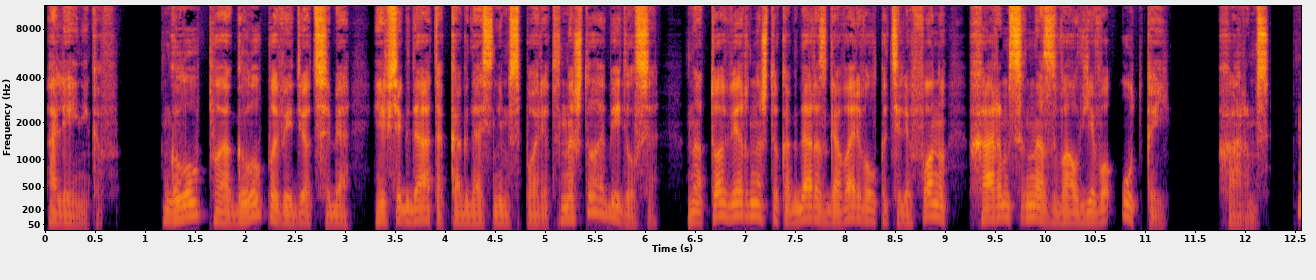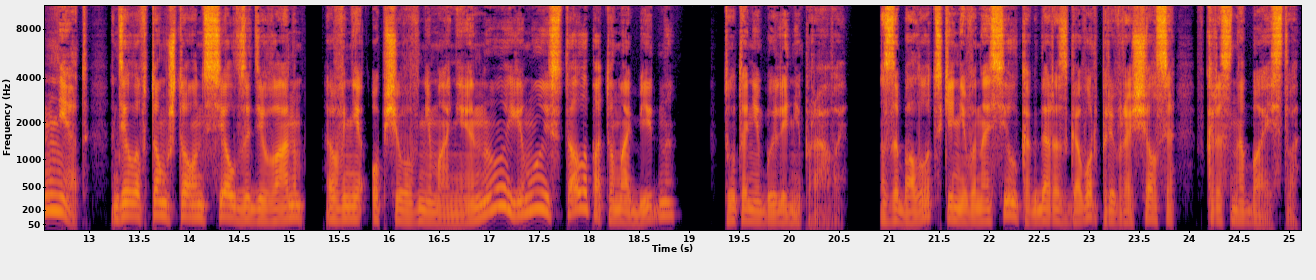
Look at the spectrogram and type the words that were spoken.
Олейников. Глупо, глупо ведет себя, и всегда так, когда с ним спорят. На что обиделся? На то верно, что когда разговаривал по телефону, Хармс назвал его уткой. Хармс. Нет, дело в том, что он сел за диваном вне общего внимания, но ему и стало потом обидно. Тут они были неправы. Заболоцкий не выносил, когда разговор превращался в краснобайство.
